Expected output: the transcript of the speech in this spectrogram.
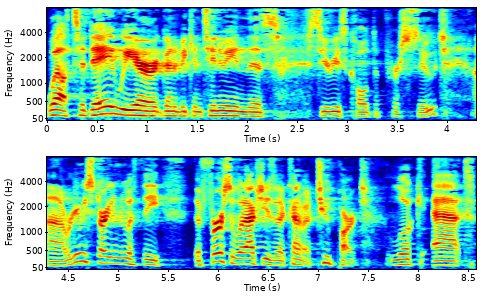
Well, today we are going to be continuing this series called The Pursuit. Uh, we're going to be starting with the, the first of what actually is a kind of a two part look at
